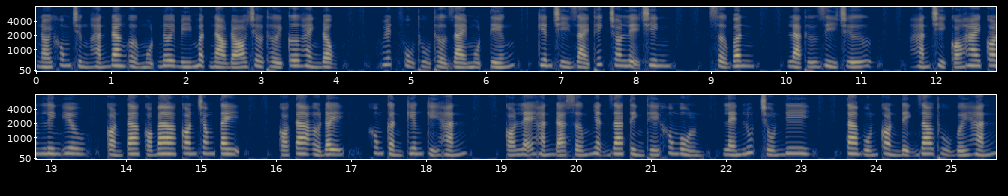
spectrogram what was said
nói không chừng hắn đang ở một nơi bí mật nào đó chờ thời cơ hành động. Huyết phủ thủ thở dài một tiếng, kiên trì giải thích cho Lệ Trinh. Sở vân, là thứ gì chứ? Hắn chỉ có hai con linh yêu, còn ta có ba con trong tay. Có ta ở đây, không cần kiêng kỵ hắn. Có lẽ hắn đã sớm nhận ra tình thế không ổn, lén lút trốn đi. Ta vốn còn định giao thủ với hắn,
